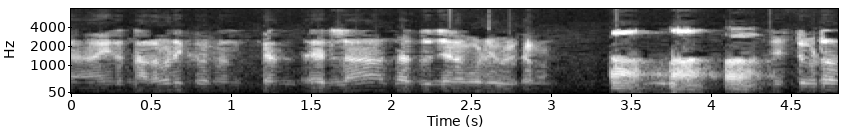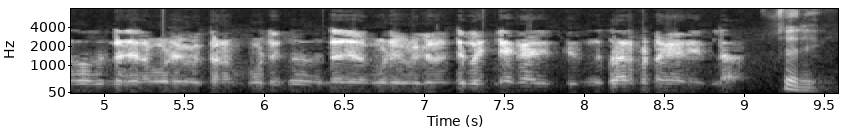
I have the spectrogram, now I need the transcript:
അതിന്റെ നടപടിക്രമം എല്ലാ സ്ഥലത്തും ജനകൂടി വിളിക്കണം. ആ ആ ആ. ഡിസ്ട്രിബ്യൂട്ടർ ഹൗസിന്റെ ജനകൂടി വിളിക്കണം. പോലീസ് ഹൗസിന്റെ ജനകൂടി വിളിക്കണം. ഇത് വലിയ കാര്യം നിസ്സാരപ്പെട്ട കാര്യമില്ല. ശരി.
